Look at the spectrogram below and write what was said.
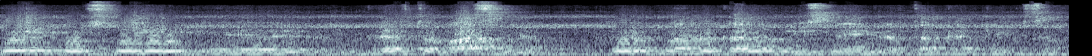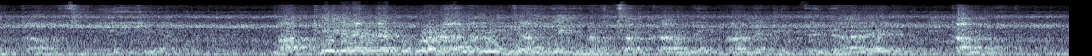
ਇਹ ਪੁਲਿਸ ਦੀ ਅਹ, ਗ੍ਰਿਫਤ ਤੋਂ ਬਾਅਦ ਸੀਗਾ ਉਹਨੂੰ ਕੱਲ ਪੁਲਿਸ ਨੇ ਗ੍ਰਿਫਤਾਰ ਕਰਕੇ ਸਫਲਤਾ ਹਾਸਲ ਕੀਤੀ ਹੈ। ਬਾਕੀ ਰਹਿੰਦੇ ਭਗੌੜਿਆਂ ਨੂੰ ਵੀ ਜਲਦੀ ਗ੍ਰਿਫਤਾਰ ਕਰਨ ਦੇ ਉਪਰਾਲੇ ਕੀਤੇ ਜਾ ਰਹੇ ਧੰਨਵਾਦ।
